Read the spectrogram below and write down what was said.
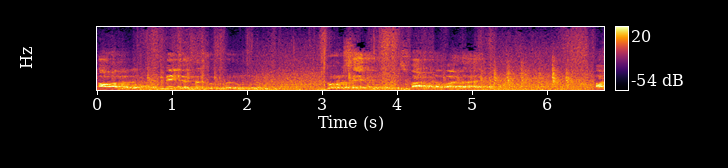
اور میں جنت کو بھی بھروں گا۔ دونوں سے اس بات کا وعدہ ہے۔ اور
